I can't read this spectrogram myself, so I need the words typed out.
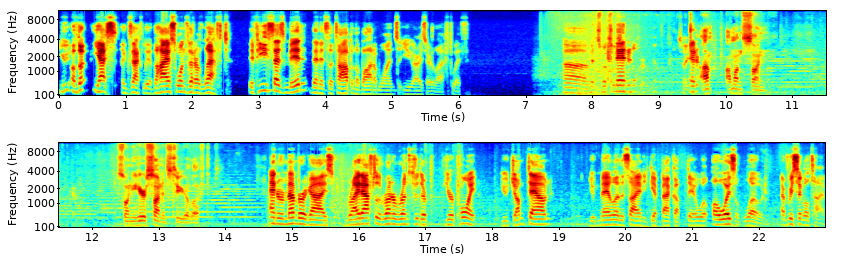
you of the yes, exactly of the highest ones that are left. If he says mid, then it's the top and the bottom ones that you guys are left with. Um, Vince, what's and your then number? So I and- can- I'm I'm on sun. So when you hear sun, it's to your left. And remember, guys, right after the runner runs through their your point, you jump down, you melee the side, and you get back up. They will always load every single time.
